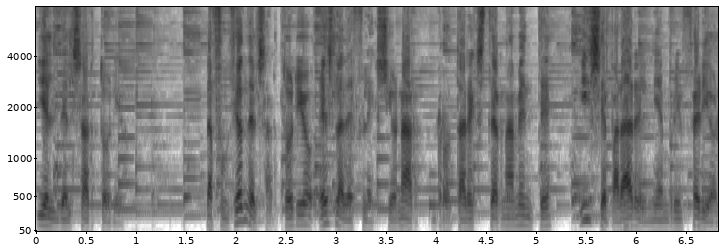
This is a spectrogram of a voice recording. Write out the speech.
y el del sartorio. La función del sartorio es la de flexionar, rotar externamente y separar el miembro inferior.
